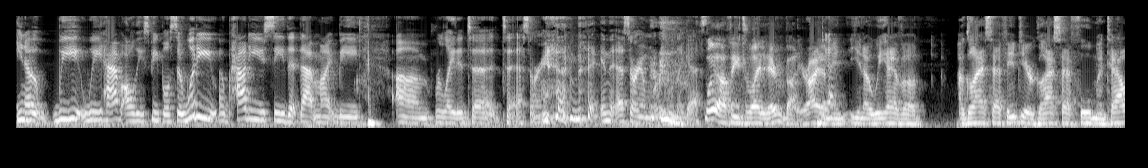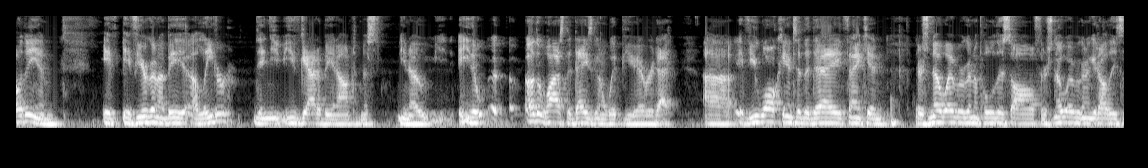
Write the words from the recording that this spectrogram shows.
you know we we have all these people so what do you how do you see that that might be um, related to to SRM in the SRM world I guess Well, I think it's related to everybody, right? Yeah. I mean, you know, we have a, a glass half empty or glass half full mentality, and if if you're going to be a leader, then you, you've got to be an optimist. You know, either otherwise the day's going to whip you every day. Uh, if you walk into the day thinking there's no way we're going to pull this off, there's no way we're going to get all these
